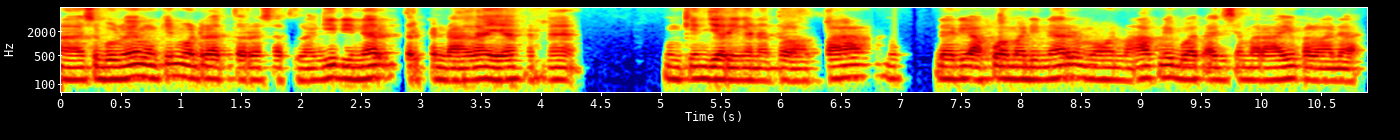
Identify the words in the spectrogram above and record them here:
Uh, sebelumnya mungkin moderator satu lagi Dinar terkendala ya karena mungkin jaringan atau apa. Dari aku sama Dinar mohon maaf nih buat Aji sama Rahayu kalau ada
